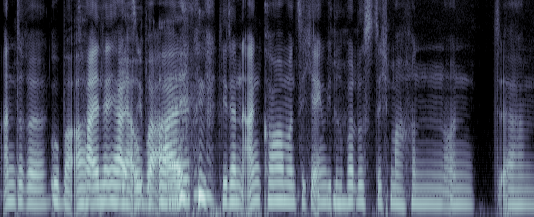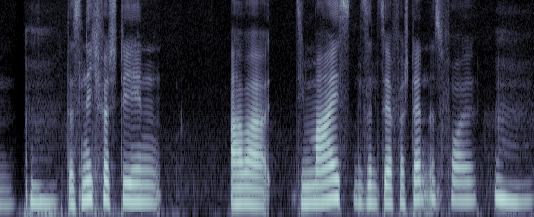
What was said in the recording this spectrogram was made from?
andere Überall. Teile, ja, Ja, überall, überall. die dann ankommen und sich irgendwie Mhm. drüber lustig machen und ähm, Mhm. das nicht verstehen. Aber die meisten sind sehr verständnisvoll Mhm.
